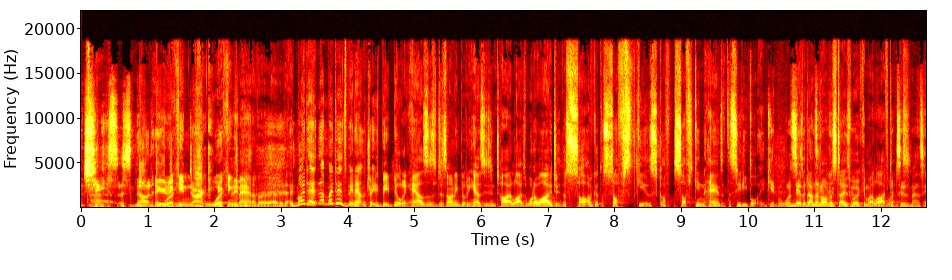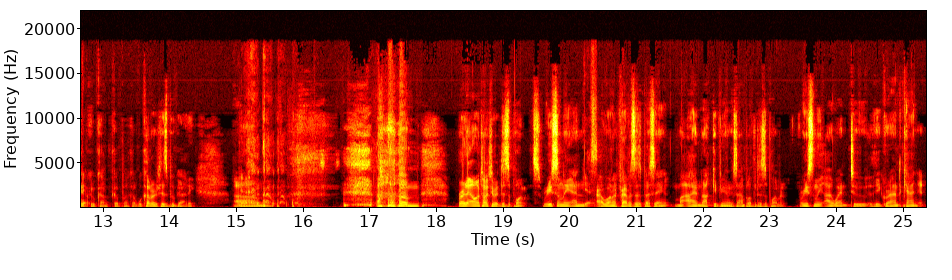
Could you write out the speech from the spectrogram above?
Jesus, no, now you're working dark. working man of a, of a my dad. My dad's been out in the tree. He's been building houses, designing building houses his entire lives. What do I do? The so, I've got the soft skin, soft skinned hands of the city boy. Okay, but what's never done an honest day's work in my life. What's Dennis. his mask? Anyway. coupon, coupon code? What color is his Bugatti? Um, um, right, I want to talk to you about disappointments. Recently, and Yes. I want to preface this by saying my, I am not giving you an example of a disappointment. Recently, I went to the Grand Canyon,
